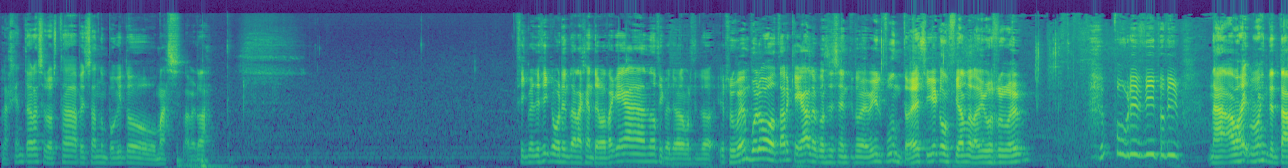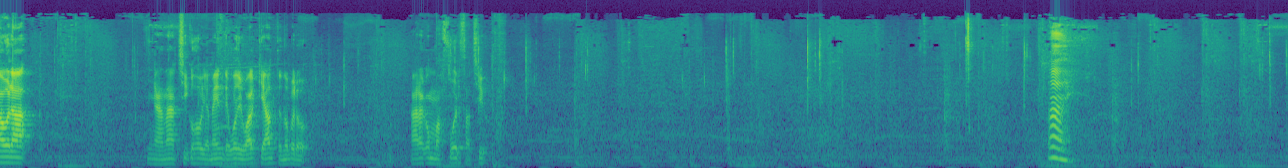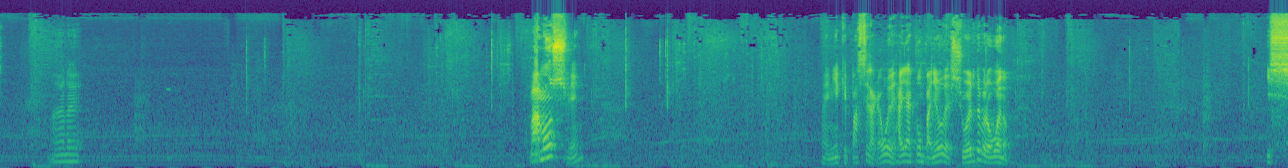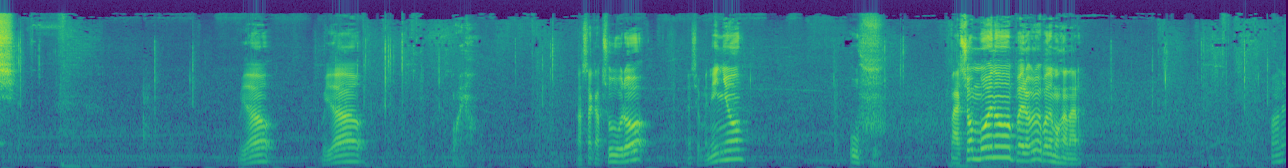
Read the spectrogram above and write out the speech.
La gente ahora se lo está pensando un poquito más, la verdad. 55% de la gente vota que gano, 54%. Rubén vuelve a votar que gano con 69.000 puntos, ¿eh? Sigue confiando el amigo Rubén. Pobrecito, tío. Nada, vamos a, intentar ahora ganar, chicos, obviamente. Bueno, igual que antes, ¿no? Pero ahora con más fuerza, chicos. Ay. Vale. Vamos, bien Madre mía, que pase, le acabo de dejar ya compañero de suerte Pero bueno. Cuidado Cuidado. Bueno. La saca chubro Ese es mi niño. Uf. Vale, son buenos, pero creo que podemos ganar. Vale.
